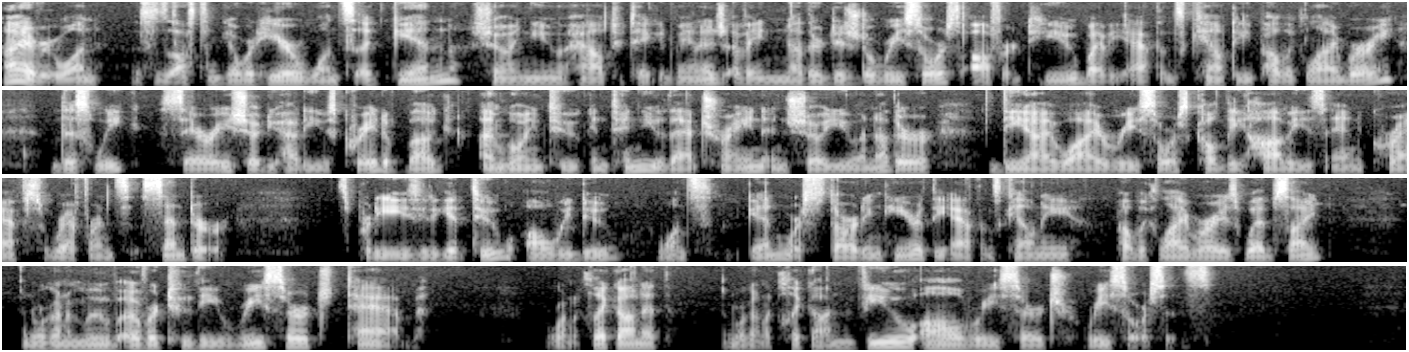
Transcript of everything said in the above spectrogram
Hi everyone, this is Austin Gilbert here once again showing you how to take advantage of another digital resource offered to you by the Athens County Public Library. This week, Sari showed you how to use CreativeBug. I'm going to continue that train and show you another DIY resource called the Hobbies and Crafts Reference Center. It's pretty easy to get to. All we do, once again, we're starting here at the Athens County Public Library's website and we're going to move over to the Research tab. We're going to click on it, and we're going to click on View All Research Resources.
